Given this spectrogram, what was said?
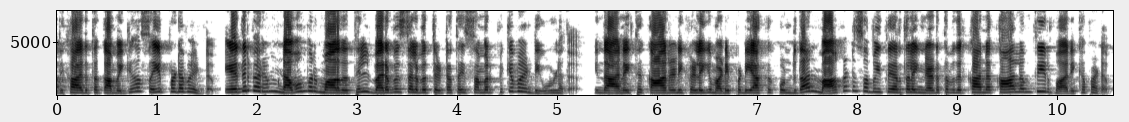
அதிகாரத்துக்கு அமைய செயற்பட வேண்டும். எதிர்வரும் நவம்பர் மாதத்தில் வரவு செலவு திட்டத்தை சமர்ப்பிக்க வேண்டியுள்ளது. இந்த அனைத்து காரணிகளையும் அடிப்படையாக கொண்டுதான் மாகாண சபை தேர்தலை நடத்துவதற்கான காலம் தீர்மானிக்கப்படும்.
